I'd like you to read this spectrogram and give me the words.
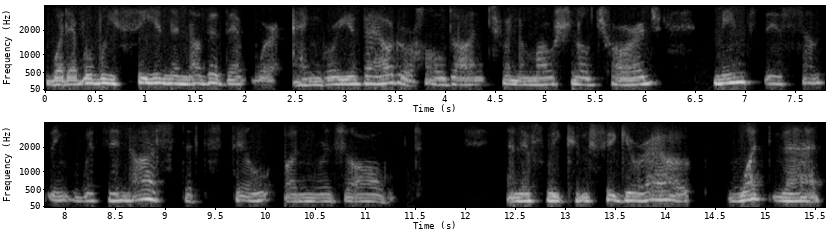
whatever we see in another that we're angry about or hold on to an emotional charge, means there's something within us that's still unresolved. And if we can figure out what that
